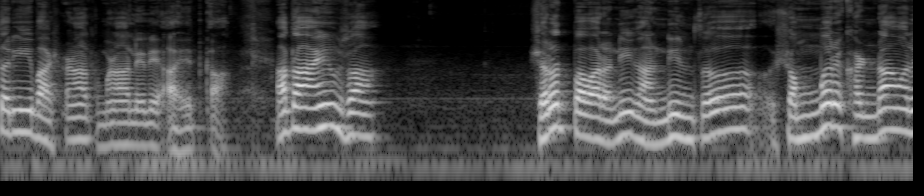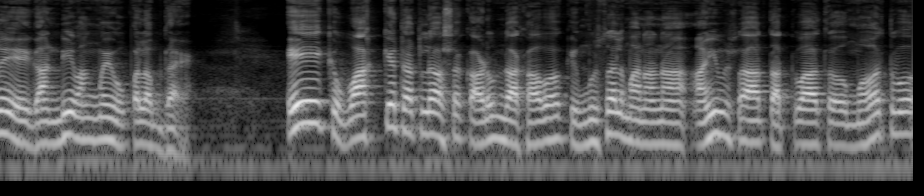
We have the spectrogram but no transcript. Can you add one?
तरी भाषणात म्हणालेले आहेत का? आता अहिंसा शरद पवारांनी गांधींचं शंभर खंडामध्ये गांधी वाङ्मय उपलब्ध आहे. एक वाक्य त्यातलं असं काढून दाखवावं की मुसलमानांना अहिंसा तत्वाचं महत्त्व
